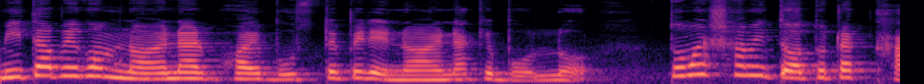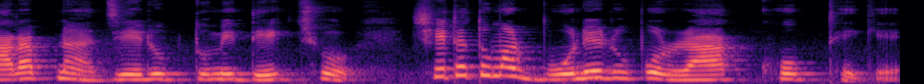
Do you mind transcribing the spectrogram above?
মিতা বেগম নয়নার ভয় বুঝতে পেরে নয়নাকে বলল, তোমার স্বামী ততটা খারাপ না যে রূপ তুমি দেখছ? সেটা তোমার বোনের উপর রাগ, ক্ষোভ থেকে।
